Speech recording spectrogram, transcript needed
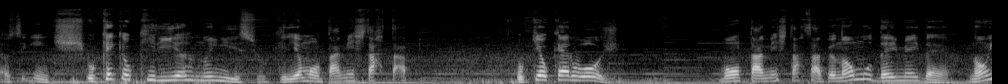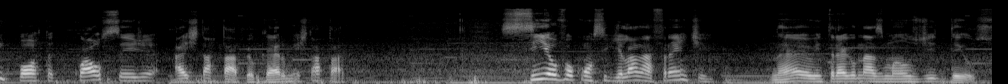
é o seguinte: o que, que eu queria no início? Eu queria montar minha startup. O que eu quero hoje? Montar minha startup. Eu não mudei minha ideia. Não importa qual seja a startup, eu quero minha startup. Se eu vou conseguir lá na frente, né, eu entrego nas mãos de Deus.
